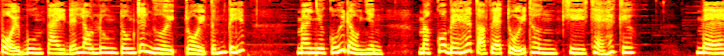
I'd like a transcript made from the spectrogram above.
vội buông tay để lau lung tung trên người rồi túm tiếp. Mai Như cúi đầu nhìn, mặt cô bé tỏ vẻ tuổi thân khi khẽ kêu. Mẹ!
